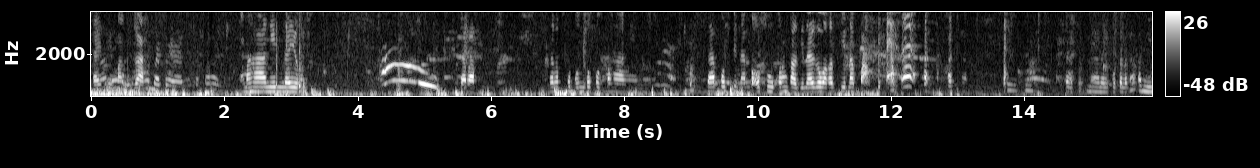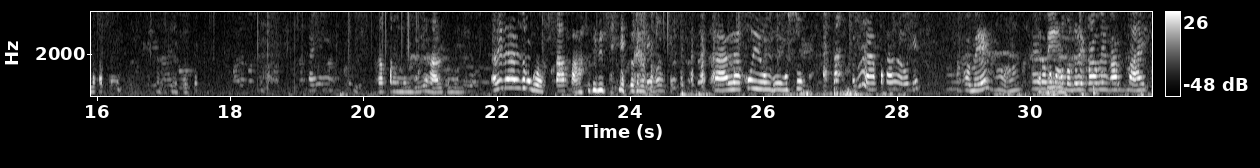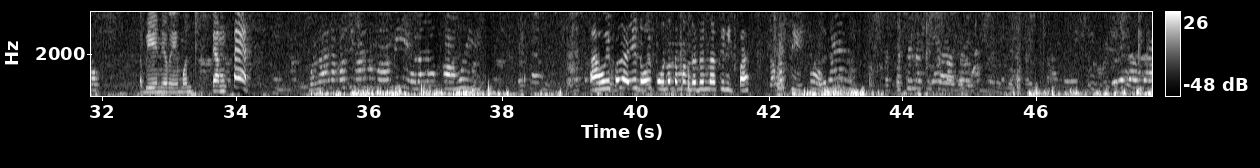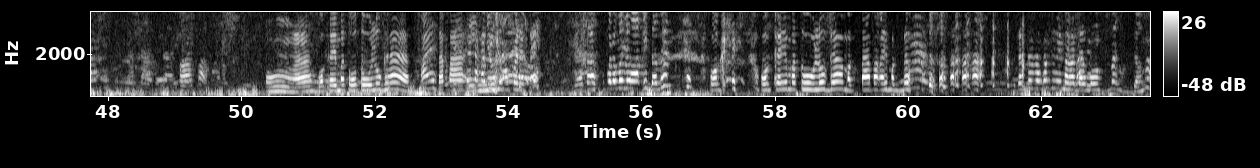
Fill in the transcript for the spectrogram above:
Kahit may mangga. Mahangin ngayon. Sarap. Sarap sa bundok pag mahangin. Tapos pinapausukan ka, ginagawa kang pinapa. Nanay ko talaga, kanina ka pa eh. Kapang munggo yan, halos munggo. Ano na halos munggo? Tapa. Kala ko yung usok. Magtapa ka nga ulit. Kami? Oo. Kaya naman baka magreklamo yung kapitbahay ko. Sabihin ni Raymond, Piangtet! Wala na kasi ano, mami. Wala na akong kahoy. Ahoy pala, yun oy, puno ng mangga doon na tinigpas. Dapat dito. Oo nga, huwag kayo matutulog ha. Ay, Tapain nyo. ka pala, te. Kaya taas ko pa naman yung aking damit. Huwag kayo, huwag kayo matulog ha. Magtapa kayo magdam. Ganda na kasi may mga damo. Magdamo.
